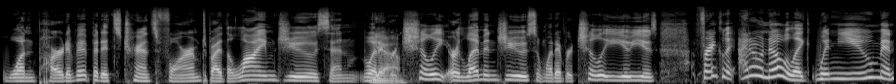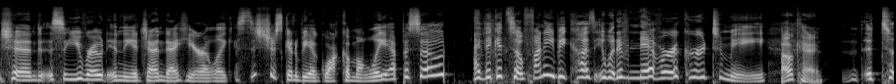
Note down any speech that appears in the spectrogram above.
one part of it, but it's transformed by the lime juice and whatever Yeah. chili or lemon juice and whatever chili you use. Frankly, I don't know. Like when you mentioned, so you wrote in the agenda here, like, is this just going to be a guacamole episode? I think it's so funny because it would have never occurred to me Okay. t-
